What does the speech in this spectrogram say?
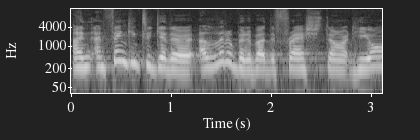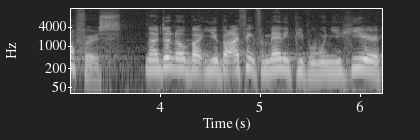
and, and thinking together a little bit about the fresh start he offers. Now, I don't know about you, but I think for many people, when you hear,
